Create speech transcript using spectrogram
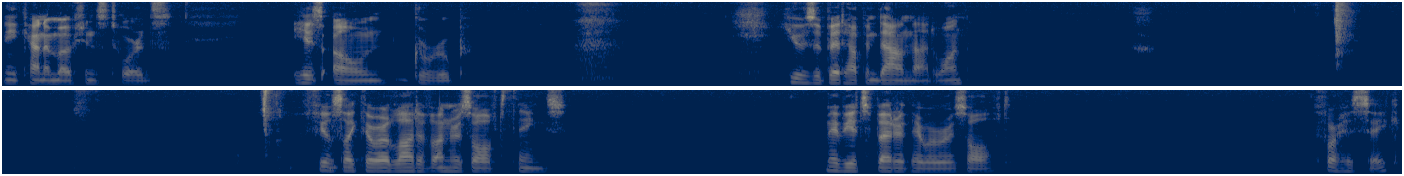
And he kind of motions towards his own group. He was a bit up and down that one. Feels like there were a lot of unresolved things. Maybe it's better they were resolved. For his sake.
